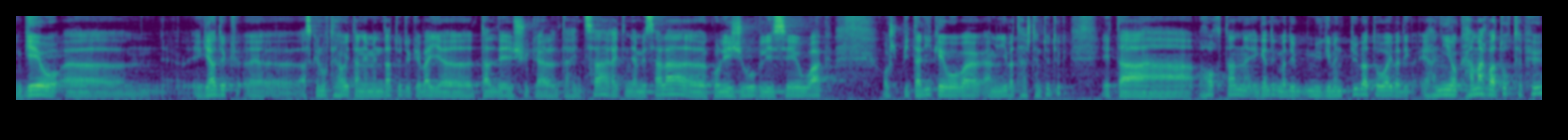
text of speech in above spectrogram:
Geo uh, egiaduk uh, azken urte hoitan emendatu duk bai uh, talde xukal tarintza, erraiten dian bezala, uh, kolegiuk, liseuak, ospitalik ego ba, amini bat hasten tutuk, eta hortan egiaduk badu mugimentu bat oai, badik eraniok hamar bat urtepu,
